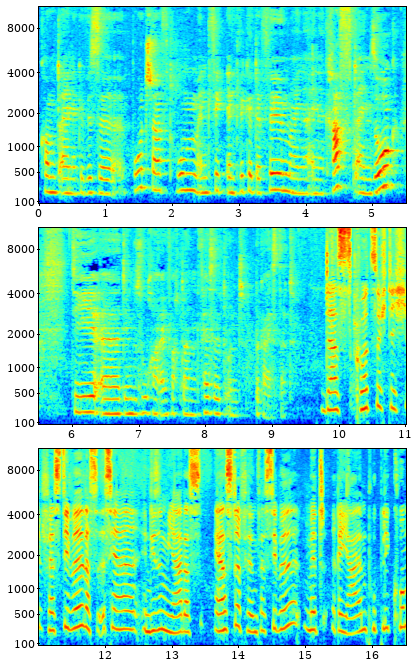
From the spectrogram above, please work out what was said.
kommt eine gewisse Botschaft rum, entwick entwickelt der Film eine, eine Kraft, einen Sog die äh, den Besucher einfach dann fesselt und begeistert. Das Kurzsüchtig Festival, das ist ja in diesem Jahr das erste Filmfestival mit realem Publikum.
